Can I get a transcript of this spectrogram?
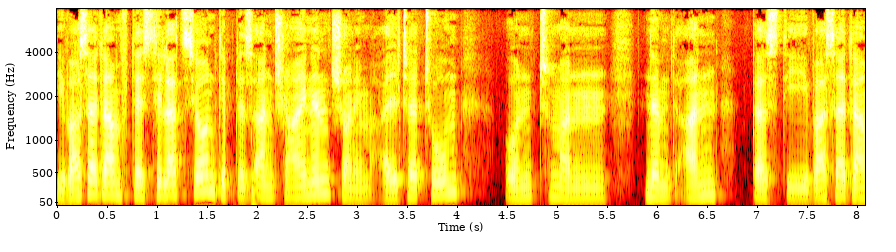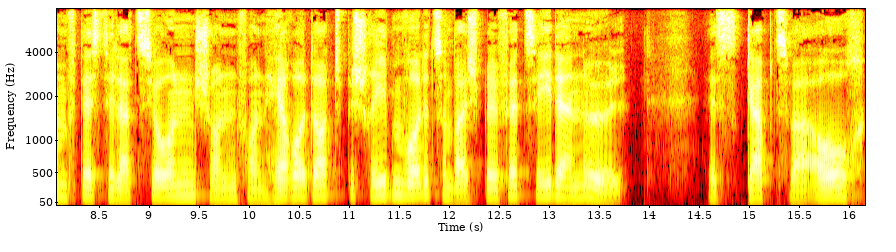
Die Wasserdampfdestillation gibt es anscheinend schon im Altertum und man nimmt an, dass die Wasserdampfdestillation schon von Herodot beschrieben wurde, zum Beispiel für Zedernöl. Es gab zwar auch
